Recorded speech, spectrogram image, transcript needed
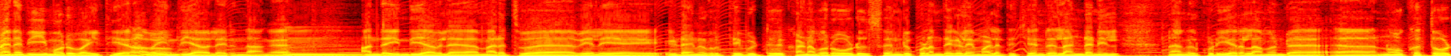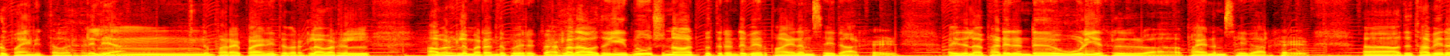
மனைவியும் ஒரு வைத்தியர் அவ இந்தியாவுல இருந்தாங்க. அந்த இந்தியாவில மருத்துவ வேலையை இடைநிறுத்தி விட்டு கணவரோடு சென்று குழந்தைகளை அழைத்து சென்று லண்டனில் நாங்கள் குடியேறலாம் என்ற நோக்கத்தோடு பயணித்தவர்கள் இல்லையா? பயணித்தவர்கள் அவர்கள் அவர்களும் இறந்து போயிருக்கிறார்கள். அதாவது இருநூற்று நாற்பத்தி ரெண்டு பேர் பயணம் செய்தார்கள். இதுல பன்னிரண்டு ஊழியர்கள் பயணம் செய்தார்கள். அது தவிர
